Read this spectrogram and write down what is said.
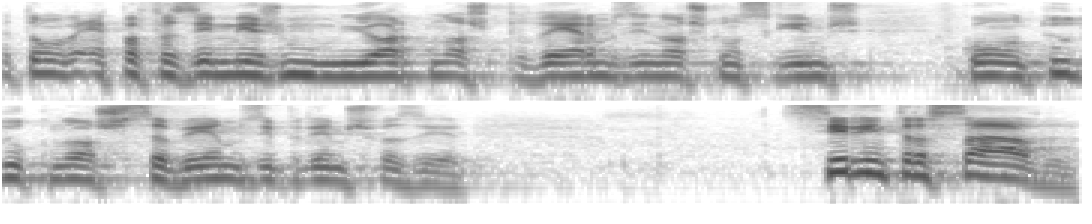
então é para fazer mesmo o melhor que nós pudermos e nós conseguirmos com tudo o que nós sabemos e podemos fazer. Ser interessado,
